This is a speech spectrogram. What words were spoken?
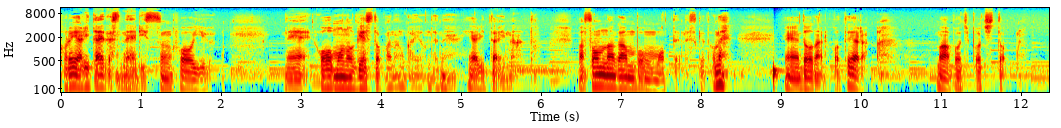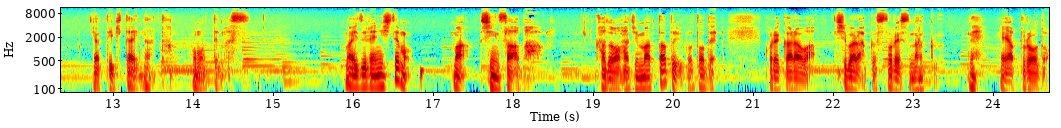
これやりたいですね「Listen for You」ね。大物ゲストかなんか呼んでね。やりたいなと、まあ、そんな願望も持ってるんですけどね、えー、どうなることやら。まあぼちぼちとやっていきたいなと思ってます。まあ、いずれにしても、まあ、新サーバー。稼働始まったということでこれからはしばらくストレスなくねアップロード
